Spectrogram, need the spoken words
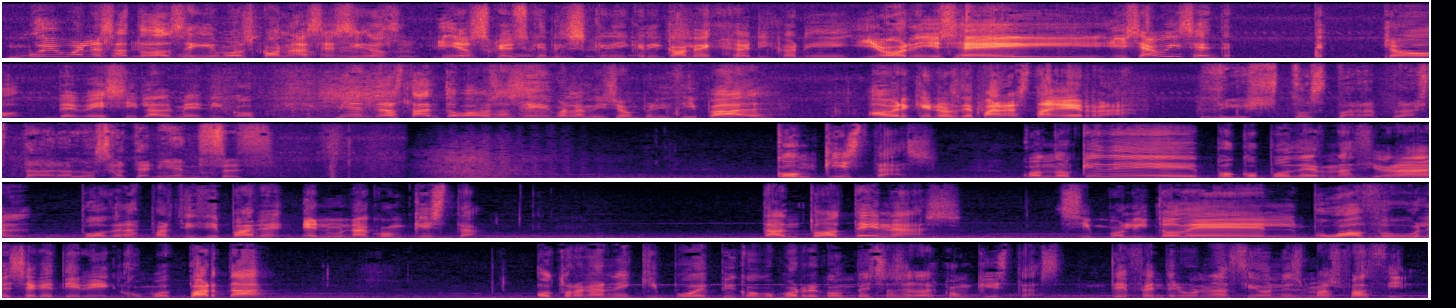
Muy buenas a todos, seguimos con Asesinos y y Odyssey. Y si habéis entendido, debéis ir al médico. Mientras tanto, vamos a seguir con la misión principal. A ver qué nos depara esta guerra. ¿Listos para aplastar a los atenienses? Conquistas. Cuando quede poco poder nacional, podrás participar en una conquista. Tanto Atenas simbolito del búho azul ese que tiene, como Esparta, otorgan equipo épico como recompensas en las conquistas. Defender una nación es más fácil,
